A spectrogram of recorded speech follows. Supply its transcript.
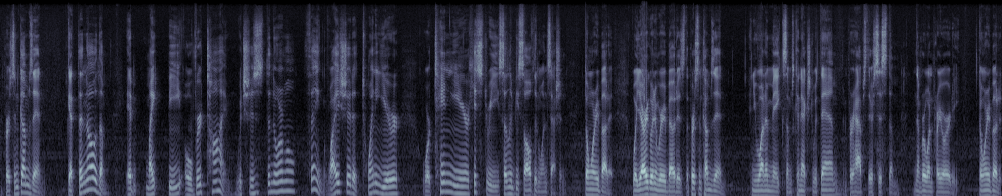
a person comes in, get to know them. It might be over time, which is the normal thing. Why should a 20 year or 10 year history suddenly be solved in one session? Don't worry about it. What you are going to worry about is the person comes in and you want to make some connection with them and perhaps their system. Number one priority. Don't worry about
